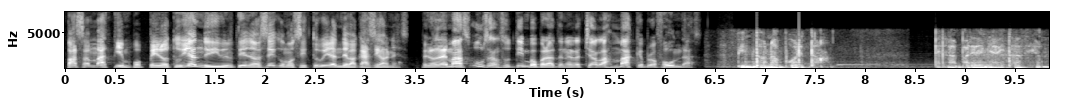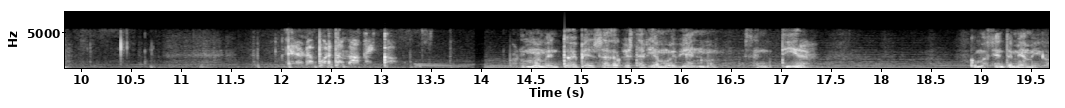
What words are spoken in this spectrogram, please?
Pasan más tiempo pelotudeando y divirtiéndose como si estuvieran de vacaciones. Pero además usan su tiempo para tener charlas más que profundas. Pinto una puerta en la pared de mi habitación. Era una puerta mágica. Por un momento he pensado que estaría muy bien sentir como siente mi amigo.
